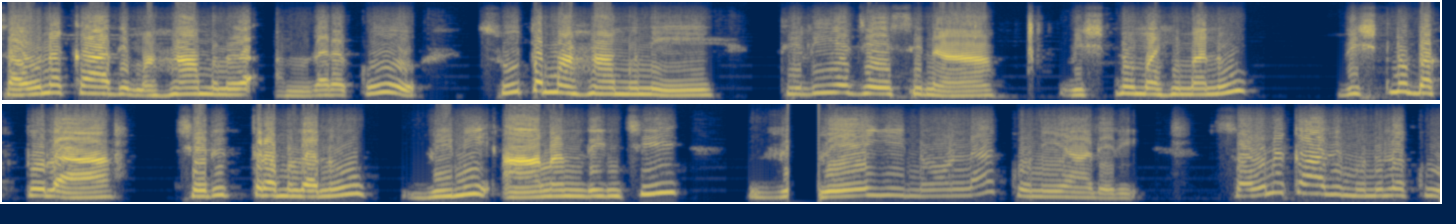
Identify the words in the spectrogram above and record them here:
సౌనకాది మహామునుల అందరకు సూత మహాముని తెలియజేసిన విష్ణు మహిమను విష్ణు భక్తుల చరిత్రములను విని ఆనందించి వేయి నోళ్ళ కొనియాడిరి. సౌనకాది మునులకు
